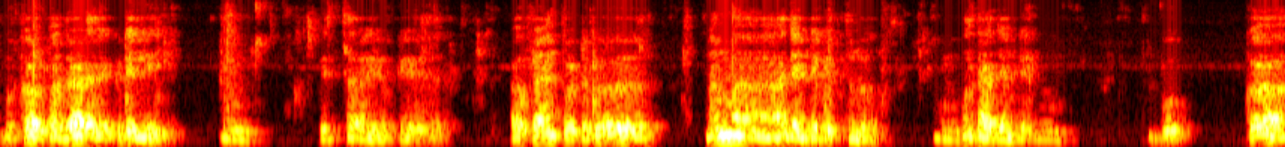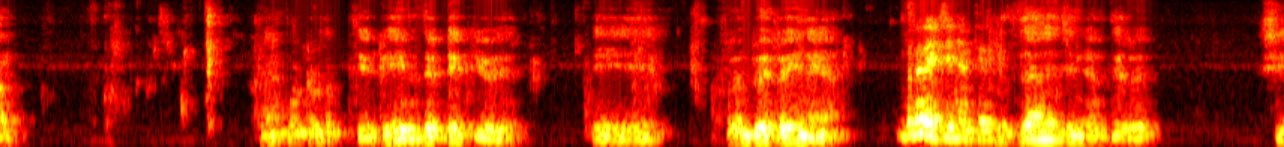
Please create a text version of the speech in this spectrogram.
ಬುಕ್ ಪದ್ರಾಡಕ್ಕೆ ಡೆಲ್ಲಿ. ವಿಸ್ತಾರ ಯು ಕೆ ಅವು ಫ್ರಾಂಕ್ಫರ್ಟ್ಗೂ ನಮ್ಮ ಅಜೆಂಟಿಗೆ ಇತ್ತುಂಡು ಹ್ಮ್. ಒಂದು ಅಜೆಂಟಿಗೆ ಹ್ಮ್. ಬುಕ್ಕ ಫ್ರಾಂಕ್ಫರ್ಟ್ದು ಗೇನ್ ಜಡ್ಡೆ ಕ್ಯೂವೆ ಈ ಒಂದು ಟ್ರೈನೇ ಬಗದ ಹೆಚ್ಚಿನ ಅಂತ ಹೇಳಿ ಇದ್ದಾನೆ ಚೇಂಜ್ ಅಂತೀರು ಶಿ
